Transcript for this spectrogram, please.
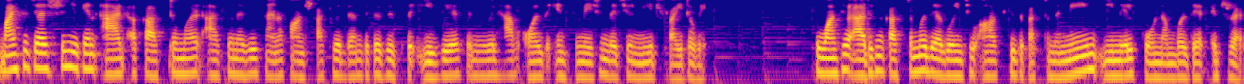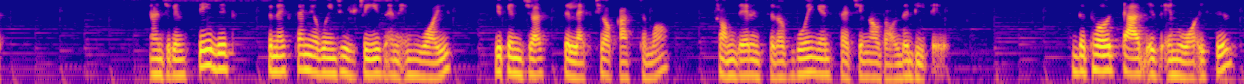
My suggestion, you can add a customer as soon as you sign a contract with them because it's the easiest and you will have all the information that you need right away. So once you're adding a customer, they are going to ask you the customer name, email, phone number, their address. And you can save it. So next time you're going to raise an invoice, you can just select your customer from there instead of going and fetching out all the details. The third tab is invoices.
